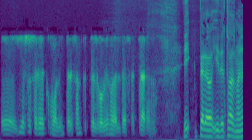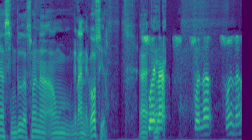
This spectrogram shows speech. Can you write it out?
eh, y eso sería como lo interesante que el gobierno del DF aclare, ¿no? Y, pero, y de todas maneras, sin duda suena a un gran negocio. Ah, suena, eh, suena, suena,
